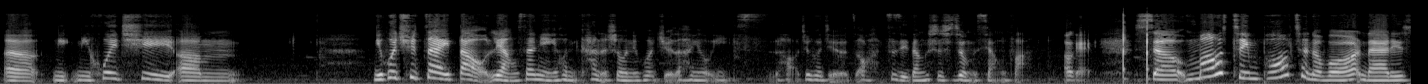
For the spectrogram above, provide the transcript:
呃，你你会去嗯。你会去再到两三年以后，你看的时候，你会觉得很有意思，哈，就会觉得哦，自己当时是这种想法。 Okay, so most important of all, that is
